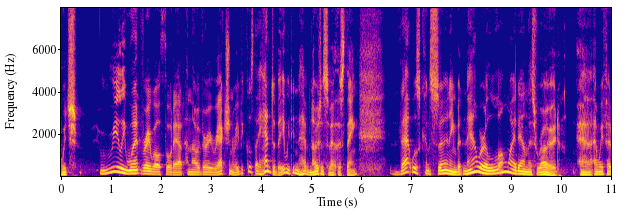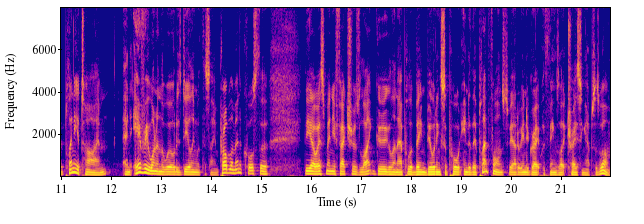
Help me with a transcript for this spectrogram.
which really weren't very well thought out and they were very reactionary because they had to be. We didn't have notice about this thing. That was concerning, but now we're a long way down this road uh, and we've had plenty of time, and everyone in the world is dealing with the same problem. And of course, the the OS manufacturers like Google and Apple have been building support into their platforms to be able to integrate with things like tracing apps as well.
